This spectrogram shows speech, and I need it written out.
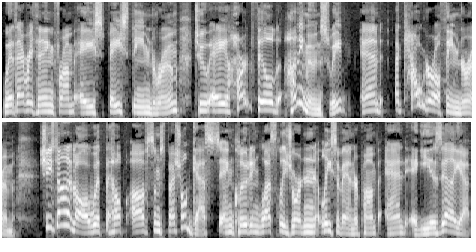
with everything from a space themed room to a heart filled honeymoon suite and a cowgirl themed room. She's done it all with the help of some special guests, including Leslie Jordan, Lisa Vanderpump, and Iggy Azalea.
